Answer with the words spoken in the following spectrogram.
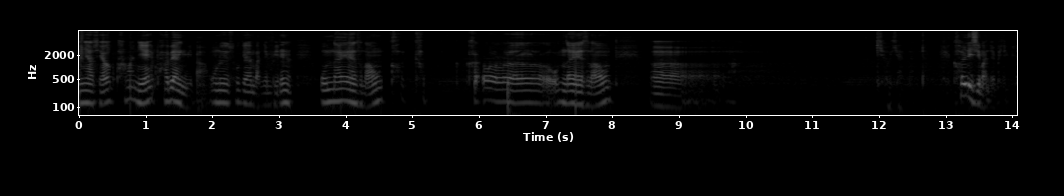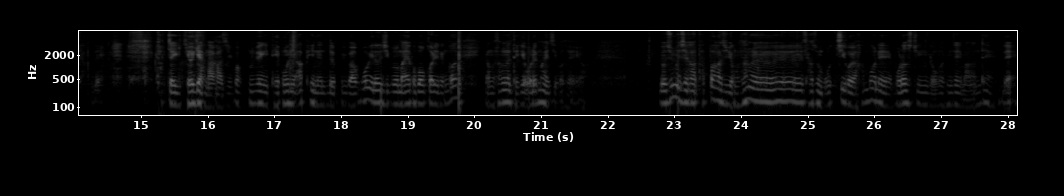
안녕하세요. 파마니의 파비앙입니다. 오늘 소개할 만년필은 온라인에서 나온 카, 카, 카, 어, 온라인에서 나온 어, 기억이 안 난다. 컬리지 만년필입니다. 네. 갑자기 기억이 안 나가지고 분명히 대본이 앞에 있는데 불구하고 이런 식으로 많이 버벅거리는 건 영상을 되게 오랜만에 찍어서예요. 요즘에 제가 바빠가지고 영상을 자주 못 찍어요. 한 번에 몰아서 찍는 경우가 굉장히 많은데 네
